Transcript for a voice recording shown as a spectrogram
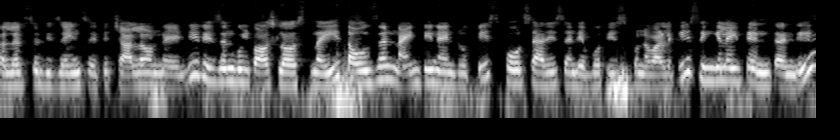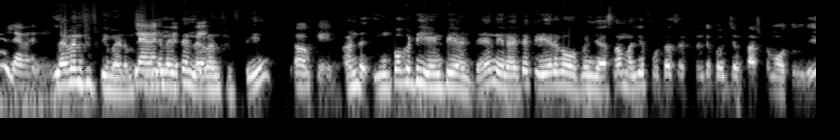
కలర్స్ డిజైన్స్ అయితే చాలా ఉన్నాయండి. రీజనబుల్ కాస్ట్లో వస్తున్నాయి. Thousand ninety nine rupees four saris and above తీసుకున్న వాళ్ళకి. సింగిల్ అయితే ఎంత అండి eleven. Eleven fifty madam. Single అయితే 1150. లెవెన్ ఫిఫ్టీ. ఓకే. అండ్ ఇంకొకటి ఏంటి అంటే నేనైతే క్లియర్గా ఓపెన్ చేస్తున్నా మళ్ళీ ఫోటో సెక్షన్ అంటే కొంచెం కష్టం అవుతుంది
